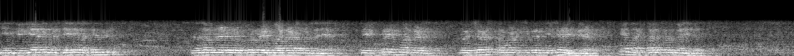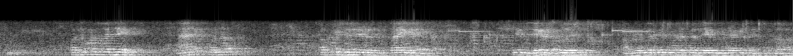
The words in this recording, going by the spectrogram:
నేను మీడియాలో చేయలేదు అసెంబ్లీ చంద్రబాబు నాయుడు గారు ఒక్కరు ఏం మాట్లాడమని నేను ఎప్పుడు ఏం మాట్లాడదు వచ్చాడు ప్రమాణ స్వీకారం చేశాడు వెళ్ళిపోయాడు ఏ మరి పదకొండు మంది కొంతమంది మంది. ఆయన కొన్న. అపోజిషన్ స్థాయి నేను దగ్గర డబ్బులు ఆ రెండు మంది మూడు సార్లు దగ్గర ఉండాక తెలుసుకుందామా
